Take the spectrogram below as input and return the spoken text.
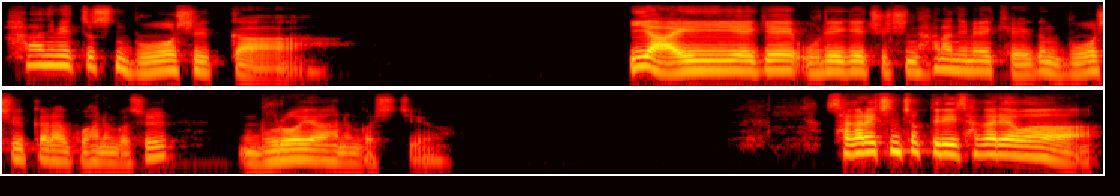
하나님의 뜻은 무엇일까? 이 아이에게 우리에게 주신 하나님의 계획은 무엇일까라고 하는 것을 물어야 하는 것이지요. 사가랴 친척들이 사가랴와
